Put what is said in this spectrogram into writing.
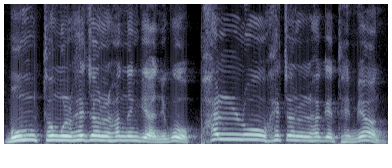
몸통을 회전을 하는 게 아니고 팔로 회전을 하게 되면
